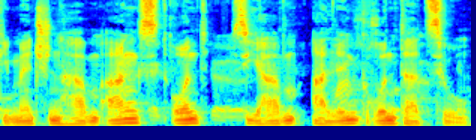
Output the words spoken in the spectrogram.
Die Menschen haben Angst und sie haben allen Grund dazu.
